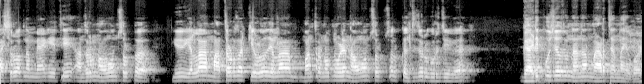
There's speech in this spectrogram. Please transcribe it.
ಆಶೀರ್ವಾದ ನಮ್ಮ ಮ್ಯಾಗ ಐತಿ, ಅಂದ್ರೂ ನಾವು ಒಂದು ಸ್ವಲ್ಪ ಇವು ಎಲ್ಲ ಮಾತಾಡೋದಾಗ ಕೇಳೋದು ಎಲ್ಲ ಮಂತ್ರ ಅನ್ನೋದು ನೋಡಿ ನಾವು ಒಂದು ಸ್ವಲ್ಪ ಸ್ವಲ್ಪ ಕಲ್ತಿದ್ದೇವ್ರಿ ಈಗ. ಗಾಡಿ ಪೂಜೆ ಅದು ನಾನು ಮಾಡ್ತೇನೆ ನಾ ಇವಾಗ.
